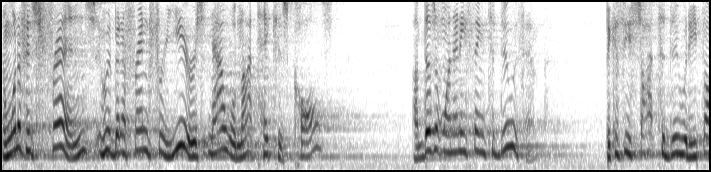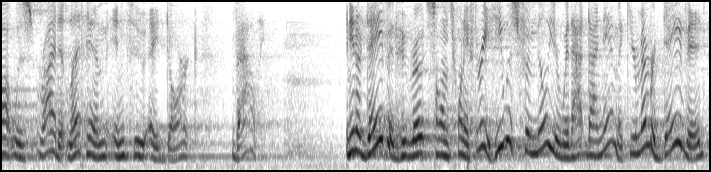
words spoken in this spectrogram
And one of his friends, who had been a friend for years, now will not take his calls, um, doesn't want anything to do with him because he sought to do what he thought was right. It led him into a dark valley. And you know, David, who wrote Psalm 23, he was familiar with that dynamic. You remember David,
